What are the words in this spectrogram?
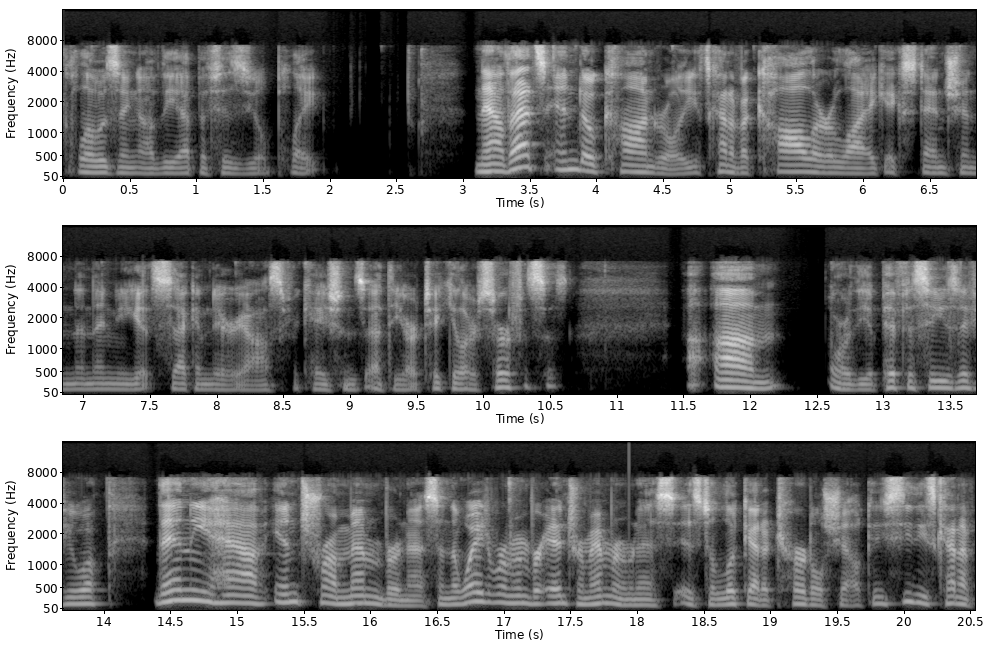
closing of the epiphyseal plate. Now that's endochondral. It's kind of a collar like extension and then you get secondary ossifications at the articular surfaces uh, um, or the epiphyses if you will then you have intramembranous, and the way to remember intramembranous is to look at a turtle shell because you see these kind of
